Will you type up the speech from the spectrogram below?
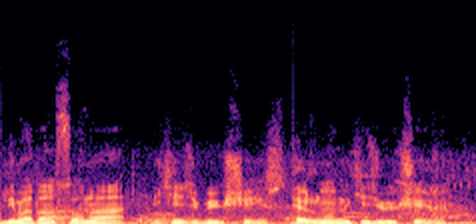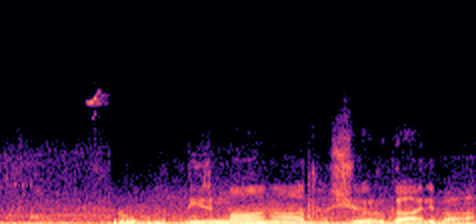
Lima'dan sonra ikinci büyük şehir. Peru'nun ikinci büyük şehri. Bir mana taşıyor galiba.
